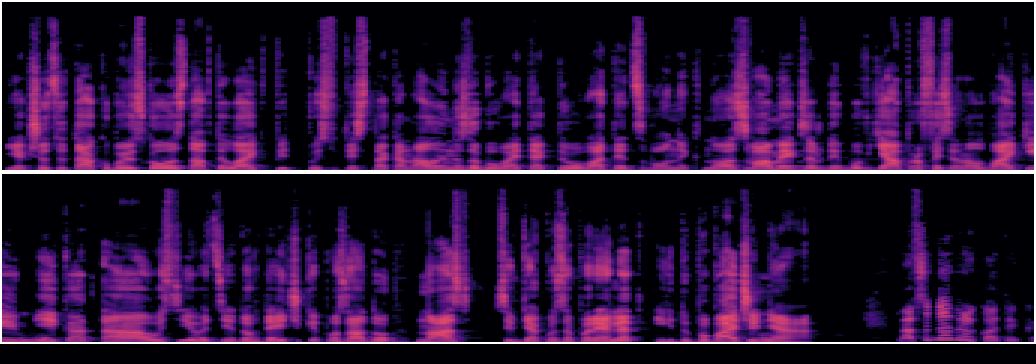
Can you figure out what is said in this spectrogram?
Якщо це так, обов'язково ставте лайк, підписуйтесь на канал і не забувайте активувати дзвоник. Ну а з вами, як завжди, був я, професіонал Байки, Міка та усі оці догдейчики позаду нас. Всім дякую за перегляд і до побачення! На все добре, котики.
